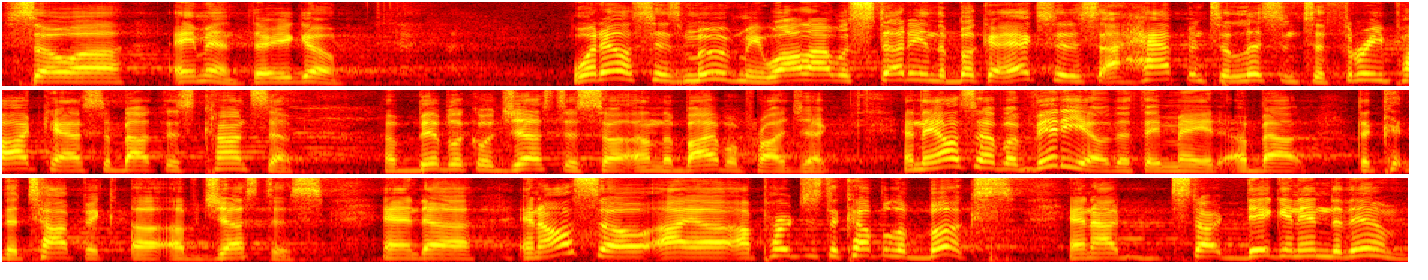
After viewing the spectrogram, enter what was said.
So, uh, amen. There you go. What else has moved me? While I was studying the book of Exodus, I happened to listen to three podcasts about this concept of biblical justice uh, on the Bible Project. And they also have a video that they made about the, the topic uh, of justice. And, uh, and also, I, uh, I, purchased a couple of books and I start digging into them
